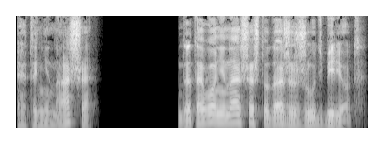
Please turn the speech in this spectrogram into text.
«Это не наше?» «До того не наше, что даже жуть берет».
